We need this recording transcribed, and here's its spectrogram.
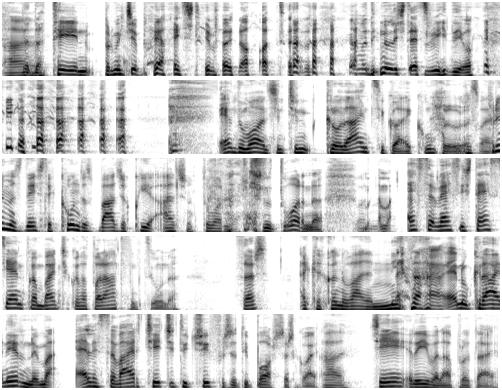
Ah. da Atene, per me c'è poi a stava in otto, ma di non lo stesso video. E un domani, c'è un crodainzi qua, e compro. Das primas de sekundas baggio qui al torna. ci torna. Ma, ma esse vessi stessi en quan banci con l'apparato funziona. Sas? E che quel non vale ni. è un crai nerne, ma elle se vai c'è c'è tu cifre se tu postas qua. Ah, C'è riva la protai.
